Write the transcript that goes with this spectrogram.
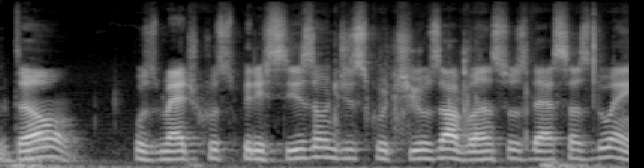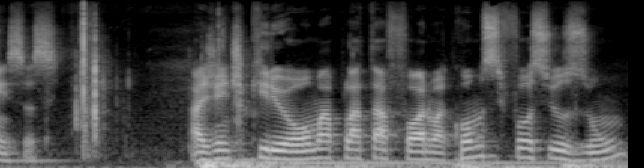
Então, os médicos precisam discutir os avanços dessas doenças. A gente criou uma plataforma como se fosse o Zoom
